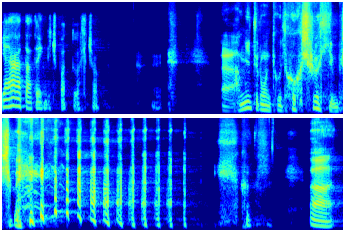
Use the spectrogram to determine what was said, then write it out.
Яагаад одоо ингэж боддог болчихов? А хамгийн түрүүнд тэгвэл хөгшрөл юм биш үү? А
